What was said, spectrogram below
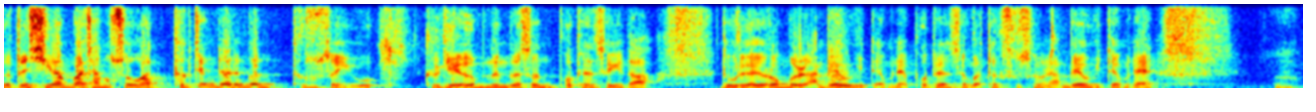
어떤 시간과 장소가 특정되는 건 특수성이고, 그게 없는 것은 보편성이다. 우리가 이런 걸 안 배우기 때문에, 보편성과 특수성을 안 배우기 때문에, 어,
